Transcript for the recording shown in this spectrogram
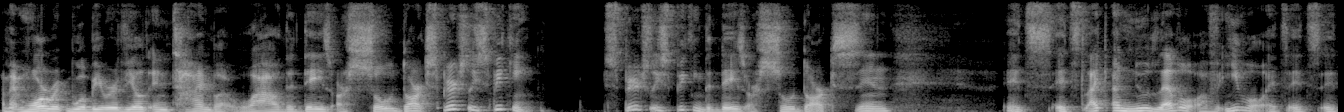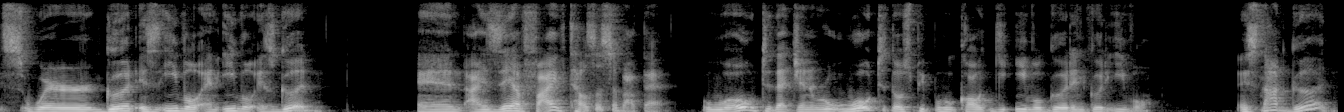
I mean, more will be revealed in time, but wow, the days are so dark. Spiritually speaking, spiritually speaking, the days are so dark. Sin, it's it's like a new level of evil. It's it's it's where good is evil and evil is good. And Isaiah 5 tells us about that. Woe to that general, woe to those people who call evil good and good evil. It's not good.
